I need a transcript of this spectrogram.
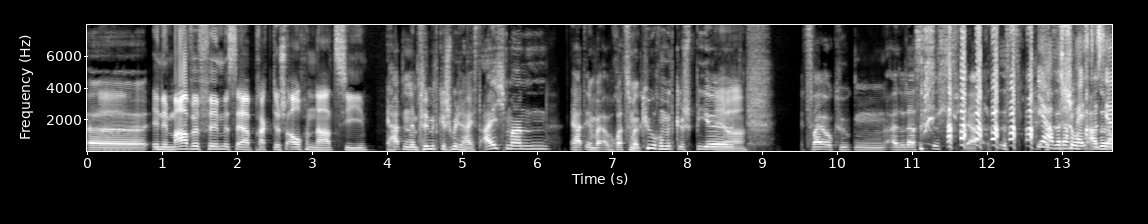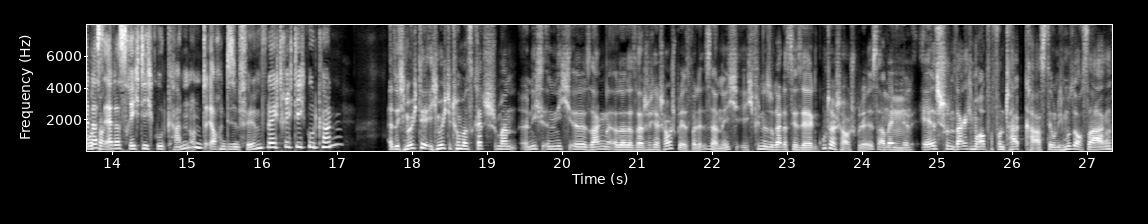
Äh, äh, in den Marvel-Filmen ist er praktisch auch ein Nazi. Er hat in einem Film mitgespielt, der heißt Eichmann. Er hat in Operation Valkyrie mitgespielt. Ja. Zwei Ohrküken, also das ist, ja, es ist. Ja, es aber ist dann schon, heißt also das ja, dass er das richtig gut kann und auch in diesem Film vielleicht richtig gut kann? Also ich möchte, ich möchte Thomas Kretschmann nicht, nicht äh, sagen, dass er ein schlechter Schauspieler ist, weil das ist er nicht. Ich finde sogar, dass er sehr guter Schauspieler ist, aber mhm. er, er, ist schon, sage ich mal, Opfer von Typecasting und ich muss auch sagen,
